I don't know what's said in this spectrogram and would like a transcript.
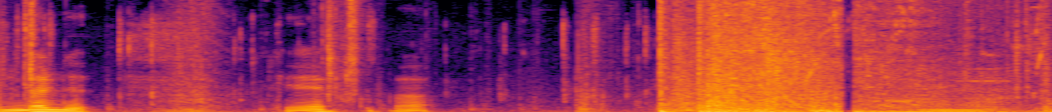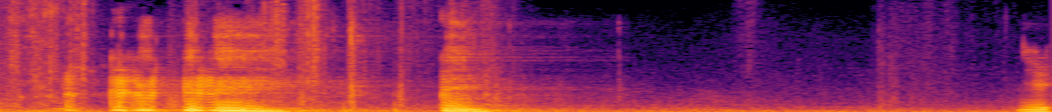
Une balle de... Ok, pourquoi pas. Yeah.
